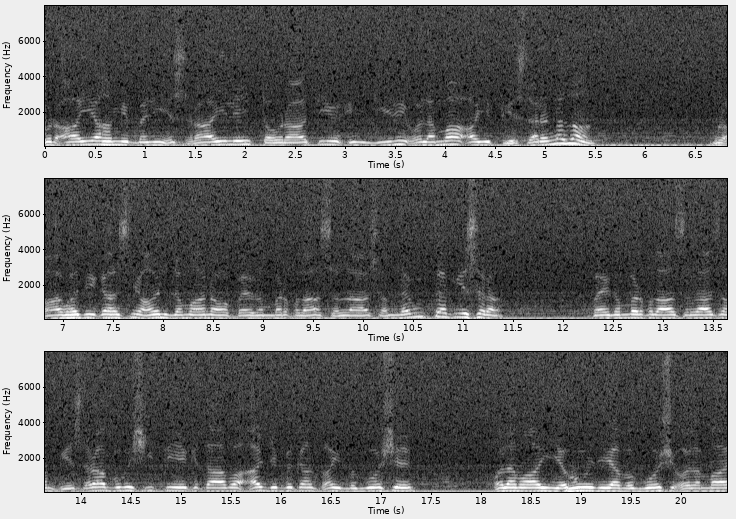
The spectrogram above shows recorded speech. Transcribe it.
اور آیا ہمیں بنی اسرائیلی توراتی و انجیلی، علماء، آئی پیسر نظام اور آوہدی کہاستی آن زمانہ و پیغمبر خدا صلی اللہ علیہ وسلم نبوتا پیسرا پیغمبر خدا صلی اللہ علیہ وسلم پیسرا بگشیتی یہ کتاب عجب بکن تو آئی بگوش علماء یہود یا بگوش علماء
